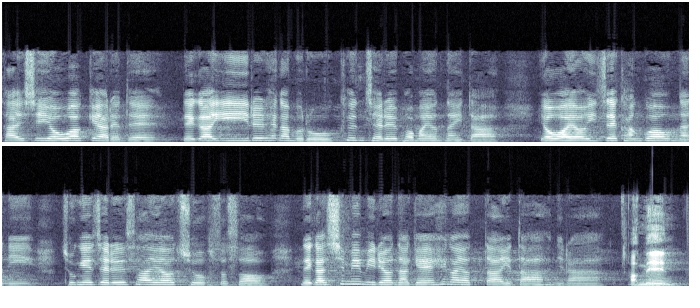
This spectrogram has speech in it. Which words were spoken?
다윗이 여호와께 아뢰되 내가 이 일을 행함으로 큰 죄를 범하였나이다. 여호와여 이제 간구하옵나니 종의 죄를 사하여 주옵소서. 내가 심히 미련하게 행하였다이다 하니라. 아멘.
